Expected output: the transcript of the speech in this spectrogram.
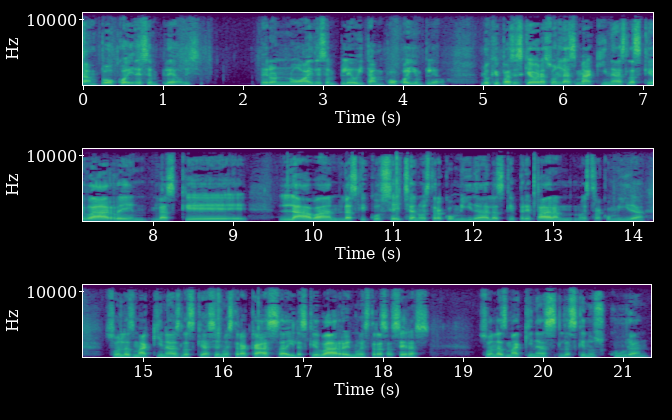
Tampoco hay desempleo, dice. Pero no hay desempleo y tampoco hay empleo. Lo que pasa es que ahora son las máquinas las que barren, las que lavan, las que cosechan nuestra comida, las que preparan nuestra comida. Son las máquinas las que hacen nuestra casa y las que barren nuestras aceras. Son las máquinas las que nos curan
